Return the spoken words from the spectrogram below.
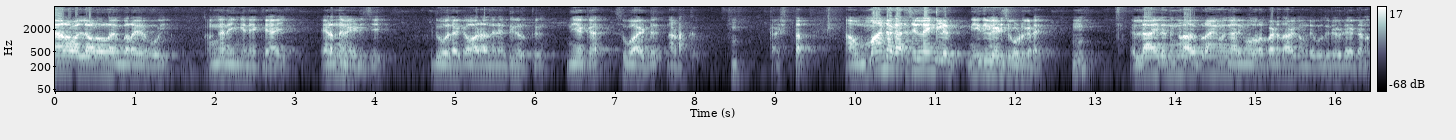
വേറെ വല്ലവളകളെയും പറയെ പോയി. അങ്ങനെ ഇങ്ങനെയൊക്കെ ആയി. ഇടന്ന് മേടിച്ച് ഇതുപോലെയൊക്കെ ഓരോന്നിനെ തീർത്ത് നീയൊക്കെ സുഖമായിട്ട് നടക്ക്. കഷ്ടം. ആ ഉമ്മാന്റെ കരച്ചിലിനെങ്കിലും നീതി മേടിച്ച് കൊടുക്കട്ടെ? എല്ലാവരും നിങ്ങളുടെ അഭിപ്രായങ്ങളും കാര്യങ്ങളും ഉറപ്പായിട്ട് താഴെ കമന്റ് പുതിയ വീഡിയോ ആയിട്ടാണ്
